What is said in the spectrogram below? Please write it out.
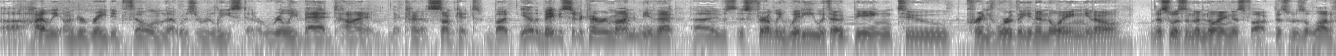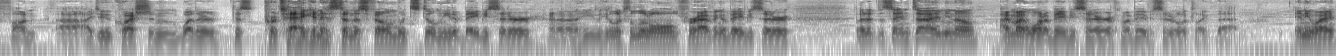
a highly underrated film that was released at a really bad time that kind of sunk it. But yeah, the babysitter kind of reminded me of that. Uh, it, was, it was fairly witty without being too cringeworthy and annoying, you know? This wasn't annoying as fuck. This was a lot of fun. Uh, I do question whether this protagonist in this film would still need a babysitter. Uh, he, he looks a little old for having a babysitter. But at the same time, you know, I might want a babysitter if my babysitter looked like that. Anyway,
